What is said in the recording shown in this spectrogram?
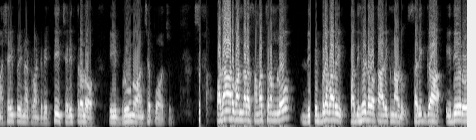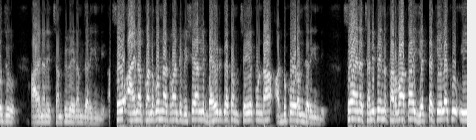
మషైపోయినటువంటి వ్యక్తి చరిత్రలో ఈ బ్రూను అని చెప్పవచ్చు. సో పదహారు వందల సంవత్సరంలో ఫిబ్రవరి పదిహేడవ తారీఖు నాడు సరిగ్గా ఇదే రోజు ఆయనని చంపివేయడం జరిగింది. సో ఆయన కనుగొన్నటువంటి విషయాల్ని బహిర్గతం చేయకుండా అడ్డుకోవడం జరిగింది. సో ఆయన చనిపోయిన తర్వాత ఎట్టకేలకు ఈ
